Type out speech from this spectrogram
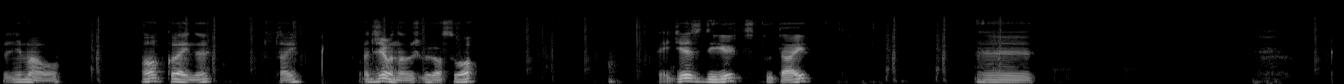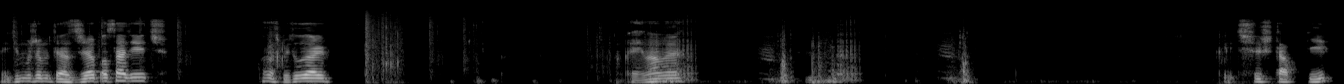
Pewnie mało. O, kolejny. Tutaj. A drzewo nam już wyrosło. Okej, gdzie jest dirt? Tutaj. Yy... Okej, gdzie możemy teraz drzewo posadzić? Posadźmy tutaj. Okej, mamy. Okej, trzy sztabki.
